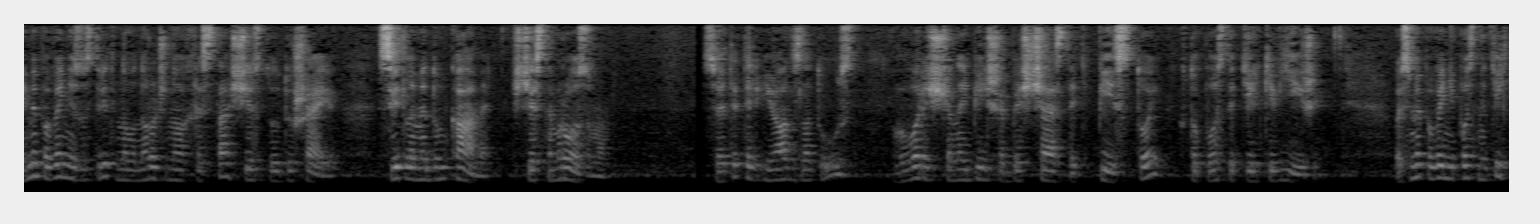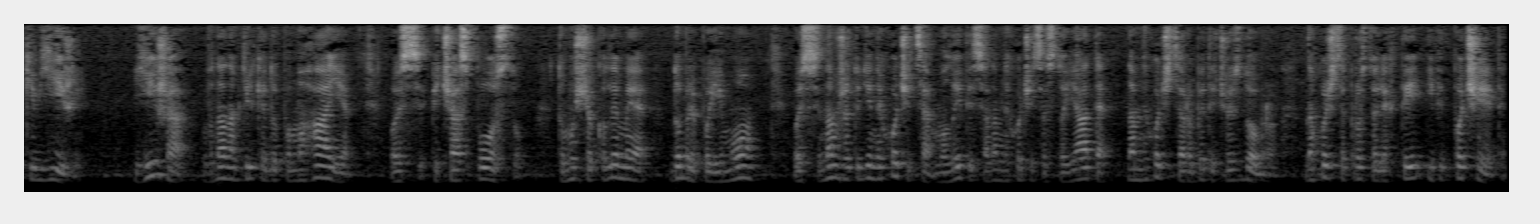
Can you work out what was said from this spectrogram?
І ми повинні зустріти новонародженого Христа з чистою душею, світлими думками, з чистим розумом. Святитель Іоанн Златоуст говорить, що найбільше безчестить піст той, хто постить тільки в їжі. Ось ми повинні постити не тільки в їжі. Їжа вона нам тільки допомагає ось під час посту. Тому що коли ми добре поїмо, ось нам вже тоді не хочеться молитися, нам не хочеться стояти, нам не хочеться робити щось доброго. Нам хочеться просто лягти і відпочити.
